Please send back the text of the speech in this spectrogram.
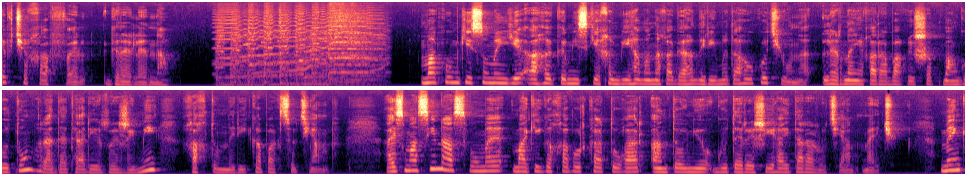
եւ չխაფվել գրել է նա։ Մակում կիսում են ԵԱՀԿ Միսկի խմբի համանախագահների մտահոգությունը Լեռնային Ղարաբաղի շփման գոտում հրադադարի ռեժիմի խախտումների կապակցությամբ։ Այս մասին ասվում է ՄԱԿ-ի գլխավոր քարտուղար Անտոնիո Գուտերեշի հայտարարության մեջ։ Մենք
